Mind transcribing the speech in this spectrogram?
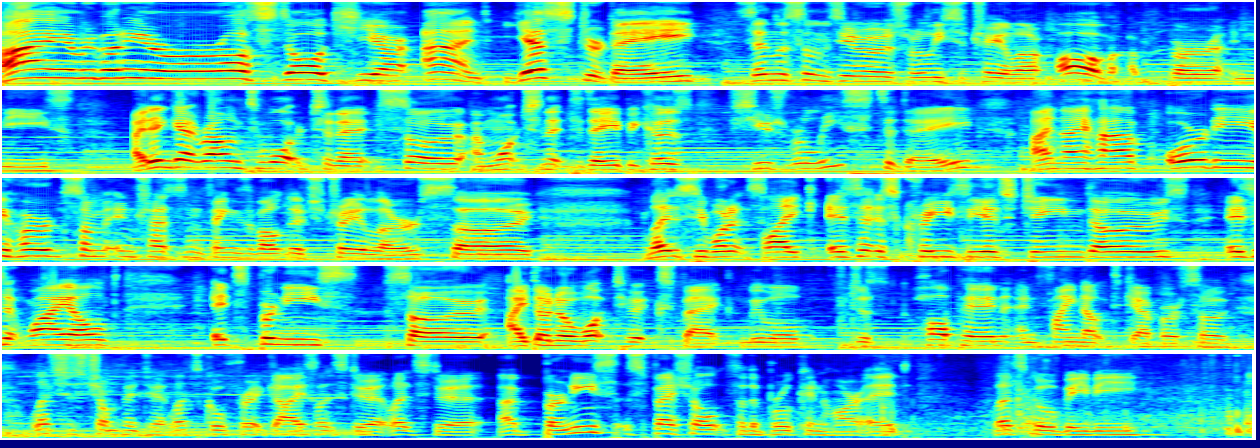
Hi everybody, Rossdog here, and yesterday, Zenless Zone Zeros released a trailer of Burnice. I didn't get around to watching it, so I'm watching it today because she's released today, and I have already heard some interesting things about this trailer, so let's see what it's like. Is it as crazy as Jane Doe's? Is it wild? It's Burnice, so I don't know what to expect. We will just hop in and find out together. So let's just jump into it. Let's go for it, guys. Let's do it. Let's do it. A Burnice special for the brokenhearted. Let's go, baby.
